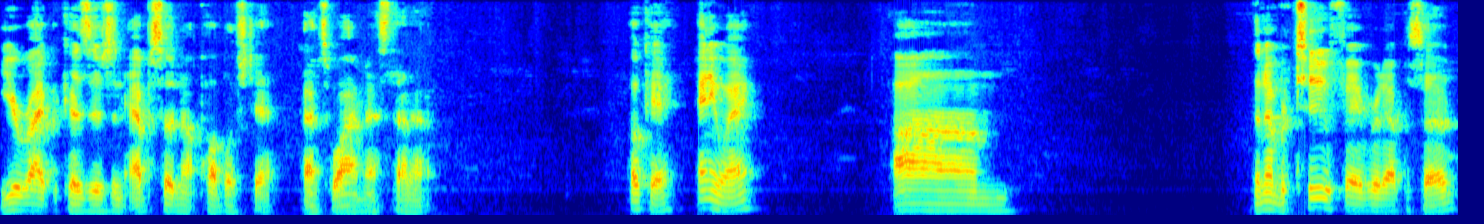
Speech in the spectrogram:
You're right because there's an episode not published yet. That's why I messed that up. Okay. Anyway, um, the number two favorite episode.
